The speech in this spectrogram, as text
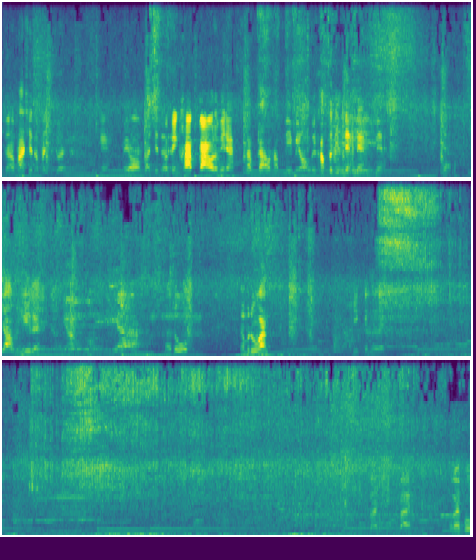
เดี๋ยวเอาผ้าเช็ดเอาผ้าเช็ดด้วย เนี่ยไม่ออกผ้าเช็ดมันเป็นคราบกาวแล้วพี่นะ คราบกาวครับนี่ไม่ออกเลยคราบสนิมเนี่ยเนี่ยเนี่ยเนี่ยยาวถึงนี่เลยยาวอะมาดูเดี๋ยวมาดูกันฉีดกันเลยอืมไปฉีดไปว่าไงปู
